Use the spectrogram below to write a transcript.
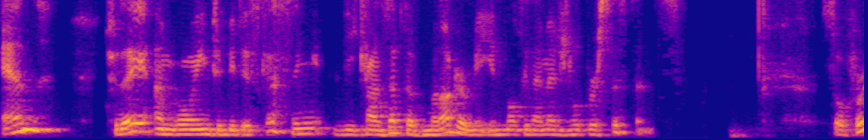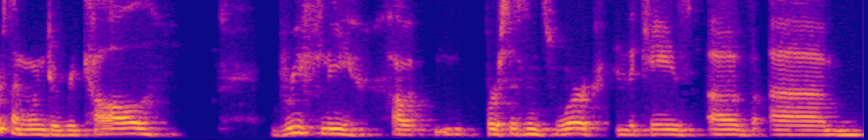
And today I'm going to be discussing the concept of monodromy in multidimensional persistence. So first I'm going to recall briefly how persistence work in the case of um,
